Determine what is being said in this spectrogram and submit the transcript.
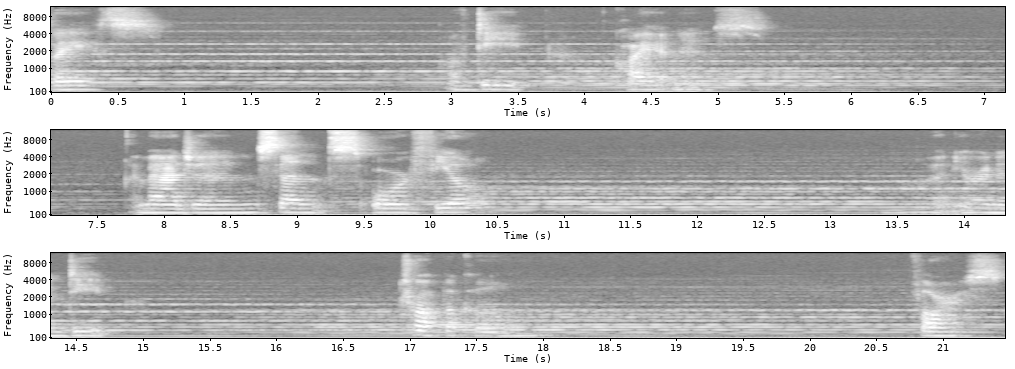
Place of deep quietness. Imagine, sense, or feel that you're in a deep, tropical forest.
